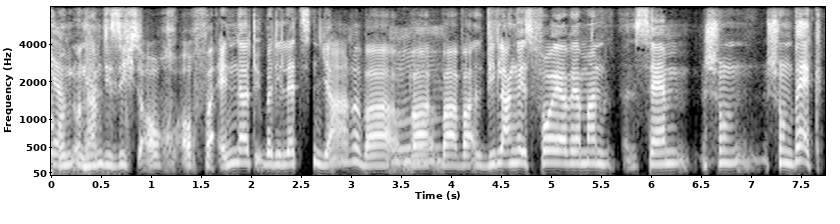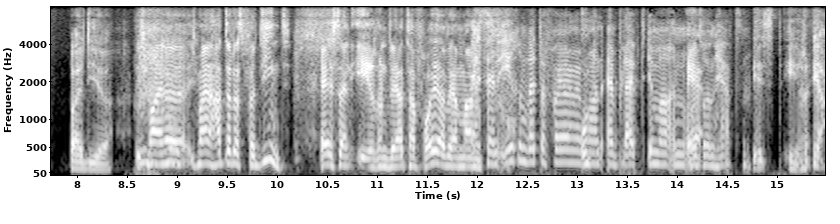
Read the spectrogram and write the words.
ja, und und ja. haben die sich auch, auch verändert über die letzten Jahre? War, Mhm. war, war, war, wie lange ist Feuerwehrmann Sam schon, schon weg bei dir? Ich meine, ich meine, hat er das verdient? Er ist ein ehrenwerter Feuerwehrmann. er ist ein ehrenwerter Feuerwehrmann, er bleibt immer in Er unseren Herzen. Ist Ehren, ja.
